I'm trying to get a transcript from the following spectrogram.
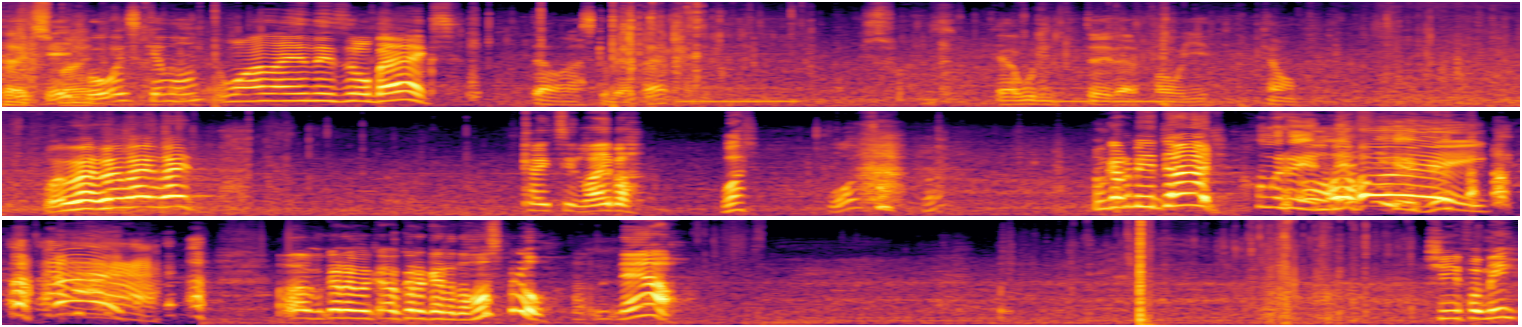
thanks, okay, mate. boys, come on. Why are they in these little bags? Don't ask about that. Yeah, I wouldn't do that if I were you. Come on. Wait, wait, wait, wait, wait. Kate's in labour. What? What? I'm going to be a dad. I'm gonna be a oh, nephew. I've got to, I've got to go to the hospital now. Cheer for me.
